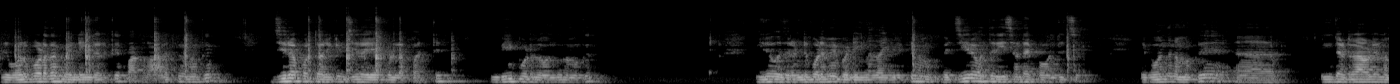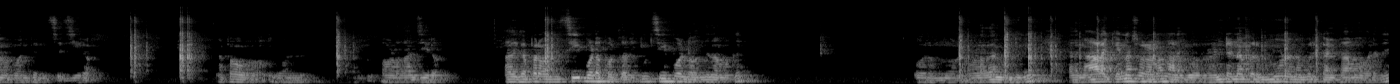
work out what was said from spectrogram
இது ஒரு போர்டு தான் பெண்டிங்கில் இருக்குது பார்க்கலாம். அடுத்து நமக்கு ஜீரோ பொறுத்த வரைக்கும் ஜீரோ ஏ போர்டில் பத்து பி போர்டில் வந்து நமக்கு இருபது. ரெண்டு படமே பெண்டிங்கில் தான் இருக்குது நமக்கு இப்போ ஜீரோ வந்து ரீசெண்டாக இப்போ வந்துச்சு. இப்போ வந்து நமக்கு இந்த ட்ராவிலே நமக்கு வந்துருச்சு ஜீரோ. அப்போ ஒன்று அவ்வளோதான் ஜீரோ. அதுக்கப்புறம் வந்து சி போர்டை பொறுத்த வரைக்கும் சி போர்டில் வந்து நமக்கு ஒரு மூணு அவ்வளோதான் பெண்டிங்கு அது நாளைக்கு என்ன சொல்கிறேன்னா நாளைக்கு ஒரு ரெண்டு நம்பர் மூணு நம்பர் கன்ஃபார்மாக வருது.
